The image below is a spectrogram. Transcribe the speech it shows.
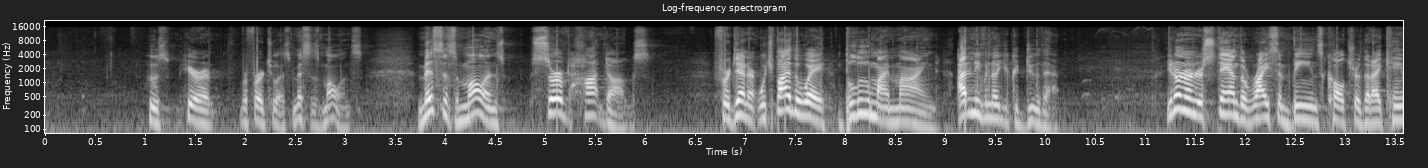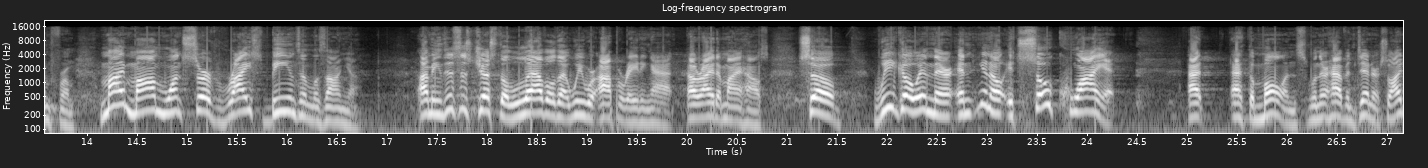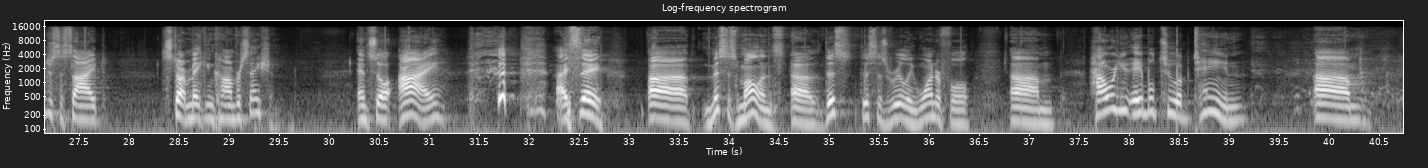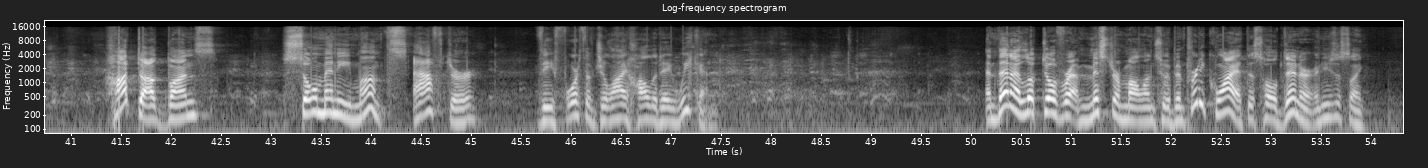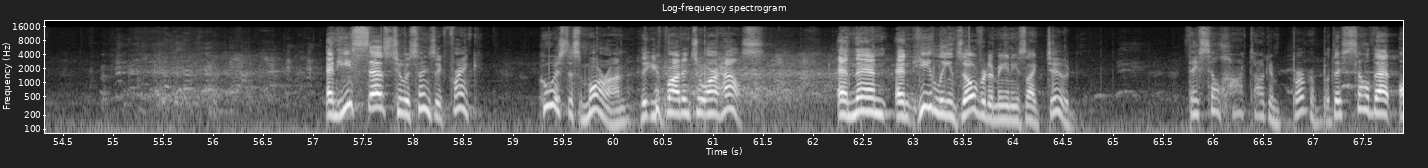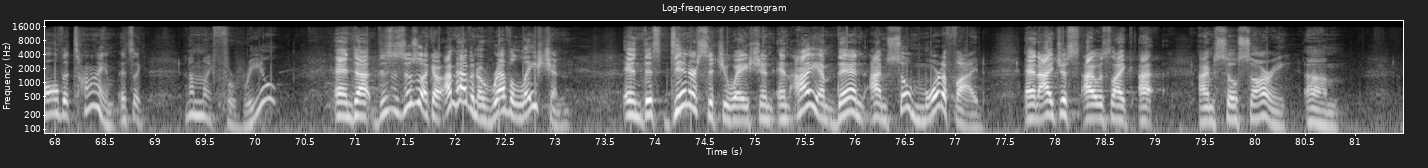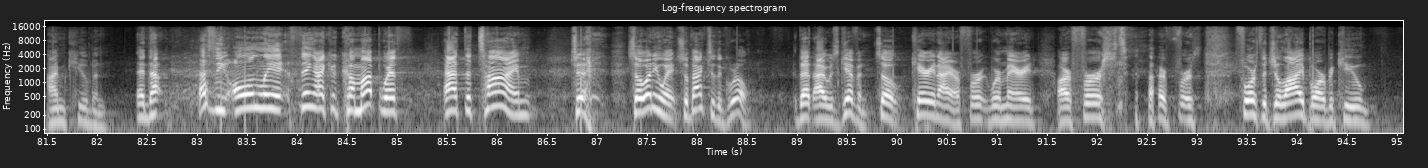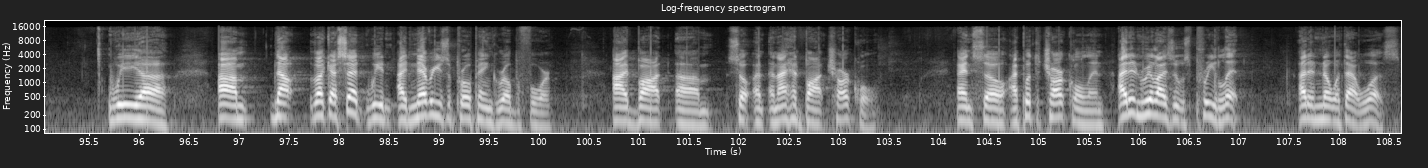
who's here referred to as Mrs. Mullins, Mrs. Mullins served hot dogs for dinner, which, by the way, blew my mind. I didn't even know you could do that. You don't understand the rice and beans culture that I came from. My mom once served rice, beans, and lasagna. I mean, this is just the level that we were operating at, all right, at my house. So we go in there, and, you know, it's so quiet at, at the Mullins when they're having dinner. So I just decide start making conversation. And so I, I say, uh, Mrs. Mullins, uh, this, this is really wonderful. Um, how are you able to obtain um, hot dog buns so many months after the 4th of July holiday weekend? And then I looked over at Mr. Mullins, who had been pretty quiet this whole dinner, and he's just like, and he says to his son, he's like, Frank, who is this moron that you brought into our house? And then, and he leans over to me and he's like, dude, they sell hot dog and burger, but they sell that all the time. It's like, and I'm like, for real? And uh, this is this is like i am having a revelation in this dinner situation, and I am then I'm so mortified, and I just I was like, I, am so sorry, um, I'm Cuban, and that that's the only thing I could come up with at the time. To so anyway, so back to the grill that I was given. So Carrie and I are fir- we're married. Our first our first Fourth of July barbecue we uh, um, now, like I said, we I'd never used a propane grill before. I bought um, so, and, and I had bought charcoal, and so I put the charcoal in. I didn't realize it was pre-lit. I didn't know what that was,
